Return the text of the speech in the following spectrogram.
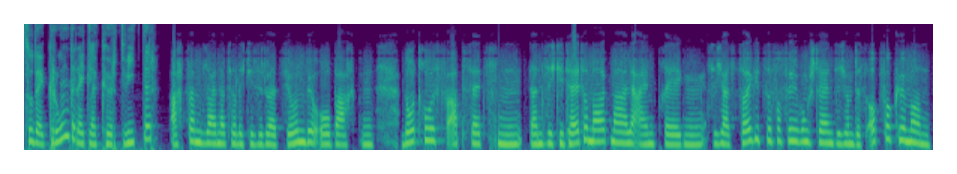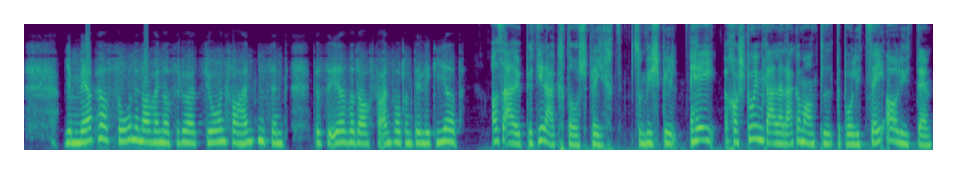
Zu den Grundregeln gehört weiter. Achtsam sein, natürlich die Situation beobachten, Notruf absetzen, dann sich die Tätermerkmale einprägen, sich als Zeuge zur Verfügung stellen, sich um das Opfer kümmern. Je mehr Personen auch in der Situation vorhanden sind, desto eher wird auch Verantwortung delegiert. Also auch jemand direkt anspricht. Zum Beispiel, hey, kannst du im gelben Regenmantel der Polizei anrufen?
